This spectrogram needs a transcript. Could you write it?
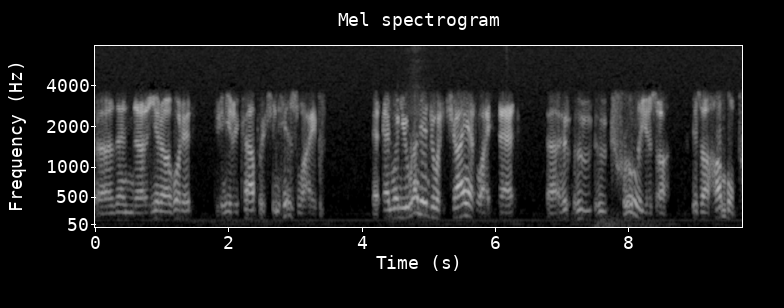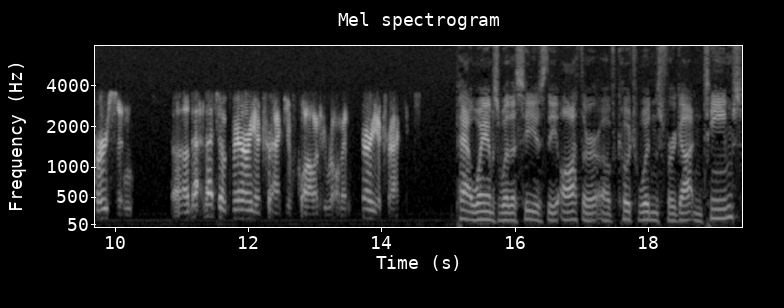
uh, than uh, you know what it, he had accomplished in his life. And, and when you run into a giant like that, uh, who, who who truly is a is a humble person, uh, that that's a very attractive quality, Roman. Very attractive. Pat Williams with us. He is the author of Coach Wooden's Forgotten Teams.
